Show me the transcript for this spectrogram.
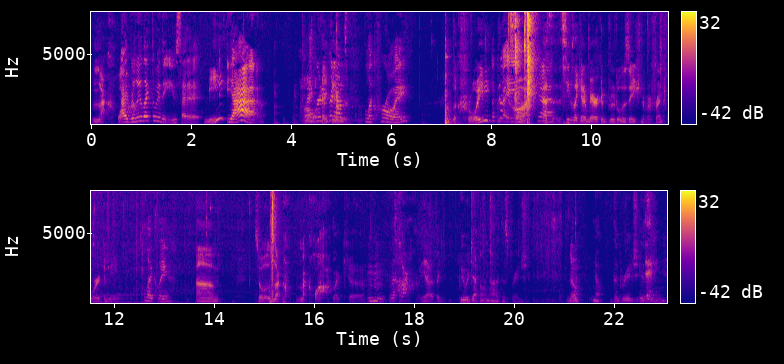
La Croix. I really like the way that you said it. me? Yeah. Oh, I heard it thank pronounced. LaCroix. LaCroix? LaCroix, Oh, that's, yeah. that's, it seems like an American brutalization of a French word to me. Likely. Um, so La, La Croix, like, uh, Mm-hmm. LaCroix. yeah, like, We were definitely not at this bridge. no? No, the bridge is Dang, in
